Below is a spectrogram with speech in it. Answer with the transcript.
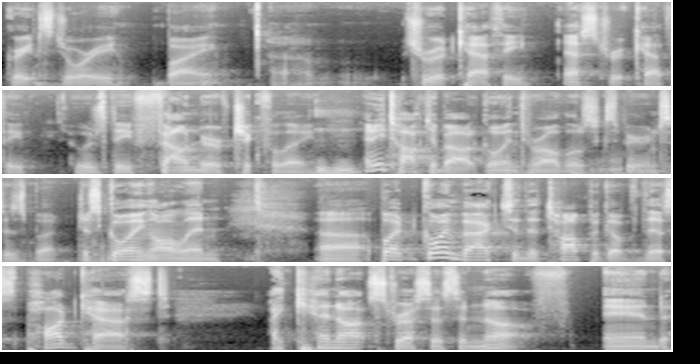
great story by um, Truett Cathy, S. Truett Cathy, who is the founder of Chick fil A. And he talked about going through all those experiences, but just going all in. Uh, but going back to the topic of this podcast, I cannot stress this enough. And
